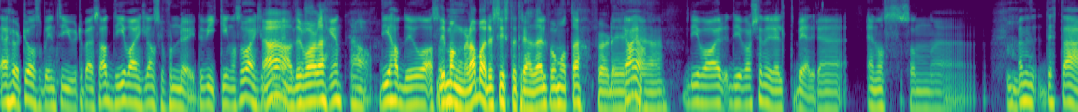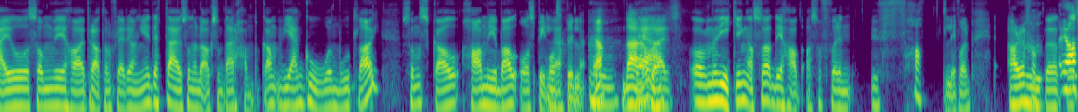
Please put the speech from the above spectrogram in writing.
jeg hørte jo også på intervjuer til pausa at de var egentlig ganske fornøyde. Viking også var egentlig Ja, fornøyde. de var det. Ja. De hadde jo altså De mangla bare siste tredel, på en måte, før de Ja, ja. eh, de var, de var generelt bedre enn oss sånn uh, Mm. Men dette er jo, som vi har prata om flere ganger, dette er jo sånne lag som det er HamKam. Vi er gode mot lag som skal ha mye ball og spille. Og spille. Ja, Mm. det er Det jo det. er, og med Viking også, de hadde altså for en ufattelig form. Har dere fått med Mm. At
